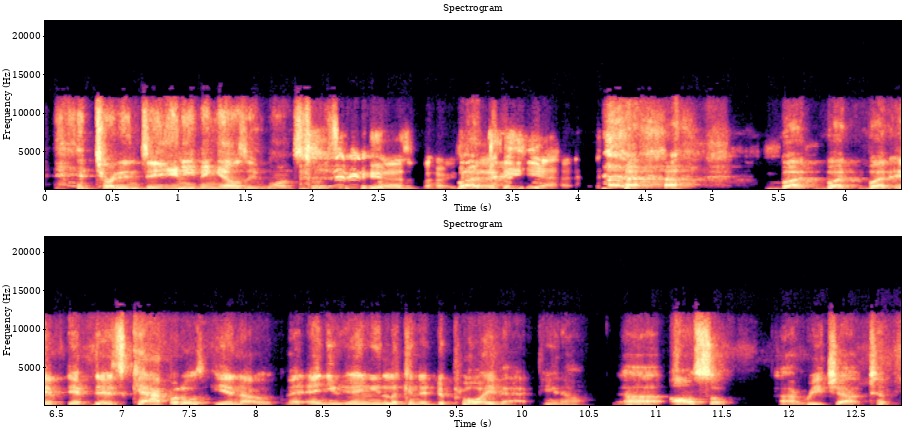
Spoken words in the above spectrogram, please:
and turn into anything else it wants to. Yeah, but yeah. But but but if, if there's capital you know and you and you're looking to deploy that you know uh, also uh, reach out to me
